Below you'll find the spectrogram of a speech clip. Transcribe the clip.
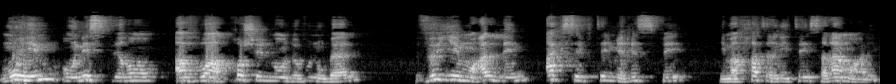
Mohim, en espérant avoir prochainement de vos nouvelles, veuillez Muallim accepter mes respects et ma fraternité. Salam alaikum.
